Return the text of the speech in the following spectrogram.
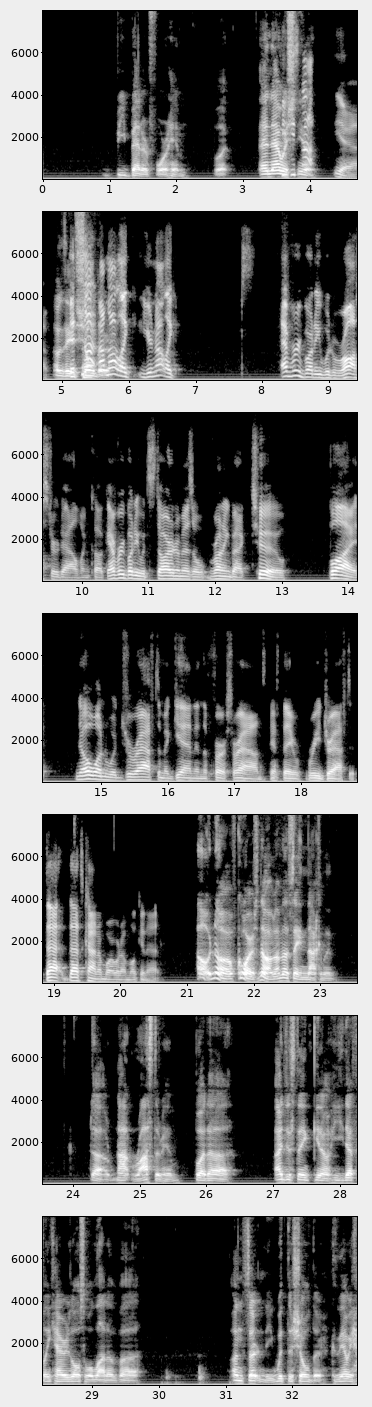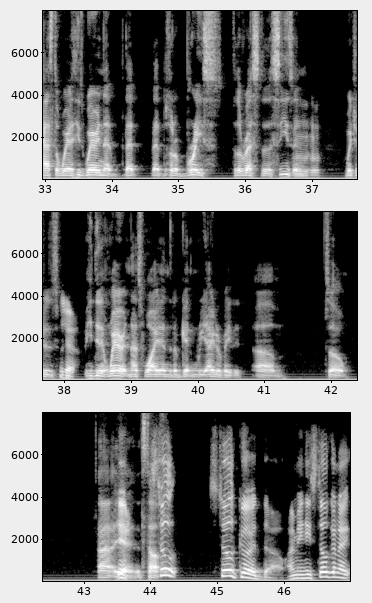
be better for him, but and that was you know Yeah, I say it's shoulder. not. I'm not like you're not like. Everybody would roster Dalvin Cook. Everybody would start him as a running back too, but no one would draft him again in the first round if they redrafted. That that's kind of more what I'm looking at. Oh no, of course, no. I'm not saying not gonna uh, not roster him, but uh, I just think you know he definitely carries also a lot of uh, uncertainty with the shoulder because now he has to wear. He's wearing that that that sort of brace for the rest of the season, hmm which is Yeah. he didn't wear it, and that's why it ended up getting re-aggravated. Um, so uh, yeah, Yeah, it's tough. Still, still good though. I mean, he's still gonna,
